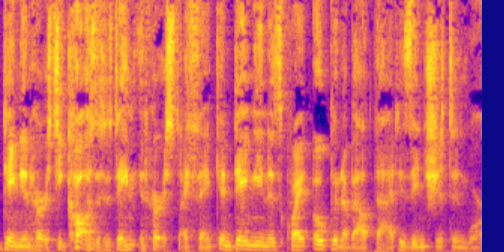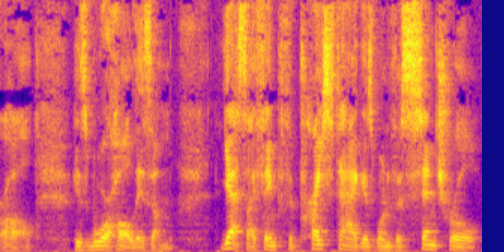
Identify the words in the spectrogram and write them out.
Damien Hirst, he causes Damien Hirst, I think, and Damien is quite open about that, his interest in Warhol, his Warholism. Yes, I think the price tag is one of the central,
